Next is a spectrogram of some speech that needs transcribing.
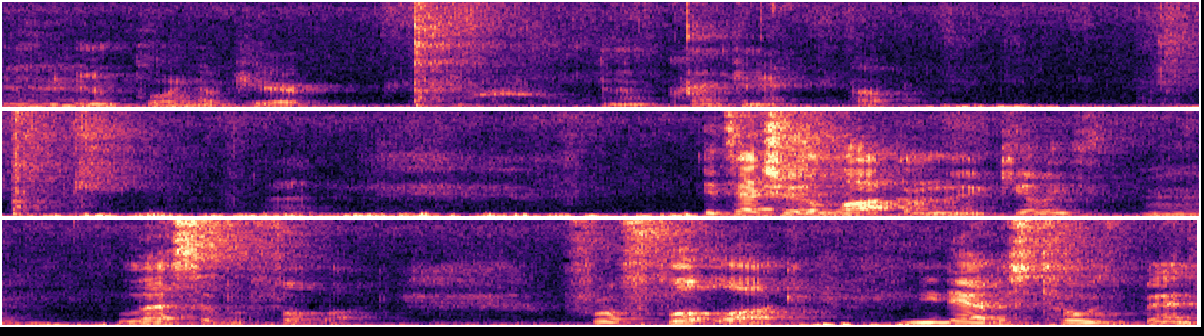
Mhm. and I'm pulling up here and I'm cranking it up. Alright. It's actually a lock on the Achilles, Mhm. less of a foot lock. For a foot lock, you need to have his toes bent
